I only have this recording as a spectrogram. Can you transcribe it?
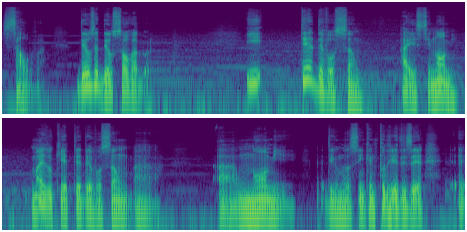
salva. Deus é Deus salvador. E ter devoção a este nome, mais do que ter devoção a a um nome, digamos assim, que a gente poderia dizer é,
